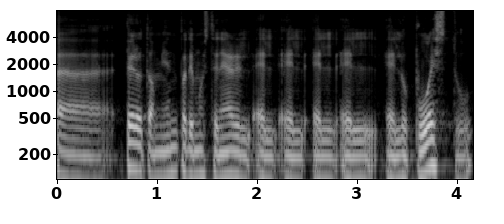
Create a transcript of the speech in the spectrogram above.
Uh, pero también podemos tener el, el, el, el, opuesto,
